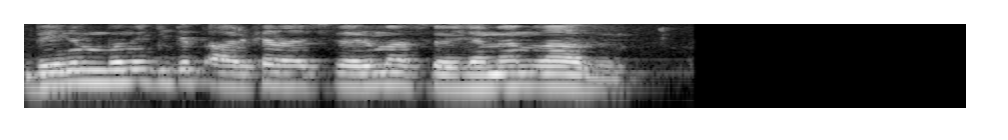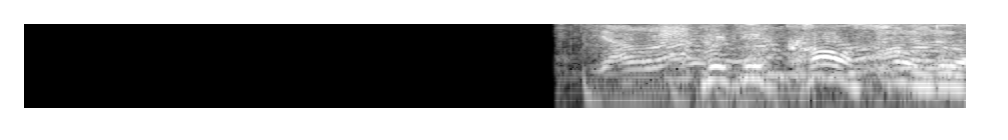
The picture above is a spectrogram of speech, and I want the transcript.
Benim bunu gidip arkadaşlarıma söylemem lazım. Ve bir kaos oldu.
